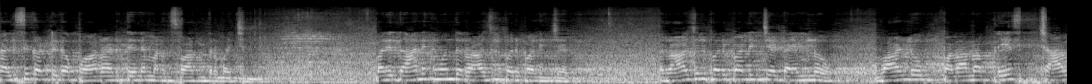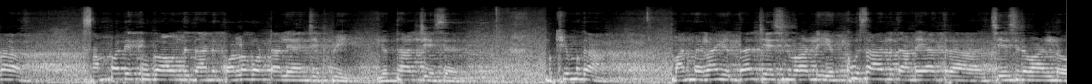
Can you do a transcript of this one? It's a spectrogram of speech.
కలిసికట్టుగా పోరాడితేనే మనకు స్వాతంత్రం వచ్చింది. మరి దానికి ముందు రాజులు పరిపాలించారు. రాజులు పరిపాలించే టైంలో వాళ్ళు ఫలానా ప్లేస్ చాలా సంపద ఎక్కువగా ఉంది దాన్ని కొల్లగొట్టాలి అని చెప్పి యుద్ధాలు చేశారు. ముఖ్యంగా మనం ఎలా యుద్ధాలు చేసిన వాళ్ళు ఎక్కువసార్లు దండయాత్ర చేసిన వాళ్ళు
